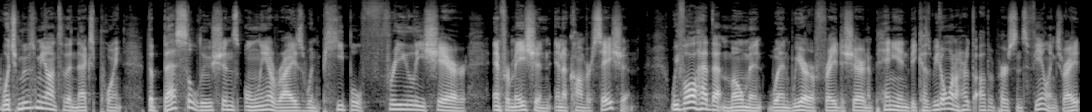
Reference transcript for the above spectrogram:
which moves me on to the next point. The best solutions only arise when people freely share information in a conversation. We've all had that moment when we are afraid to share an opinion because we don't want to hurt the other person's feelings, right?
